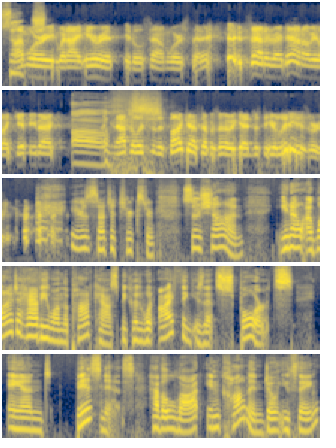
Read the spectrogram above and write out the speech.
So I'm worried when I hear it, it'll sound worse than it, than it sounded right now, and I'll be like, "Get me back." Oh. I have to listen to this podcast episode again just to hear Lydia's version. You're such a trickster. So, Sean, you know, I wanted to have you on the podcast because what I think is that sports and business have a lot in common, don't you think?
